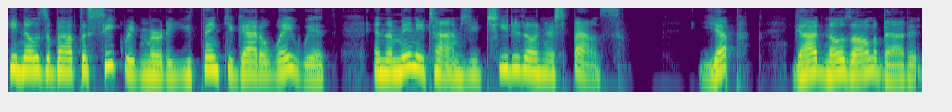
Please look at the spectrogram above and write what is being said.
He knows about the secret murder you think you got away with and the many times you cheated on your spouse. Yep, God knows all about it.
